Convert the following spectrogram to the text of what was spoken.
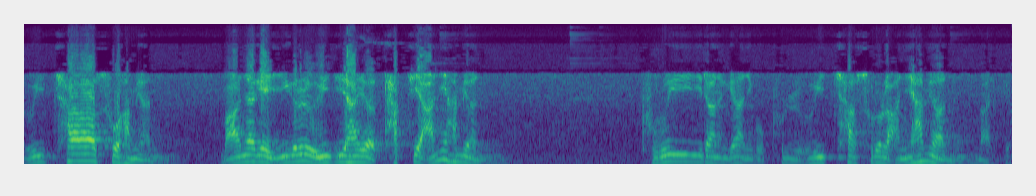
의차수하면 만약에 이걸 의지하여 닦지 아니하면 불의라는 게 아니고 불의차수를 아니하면 말이죠.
